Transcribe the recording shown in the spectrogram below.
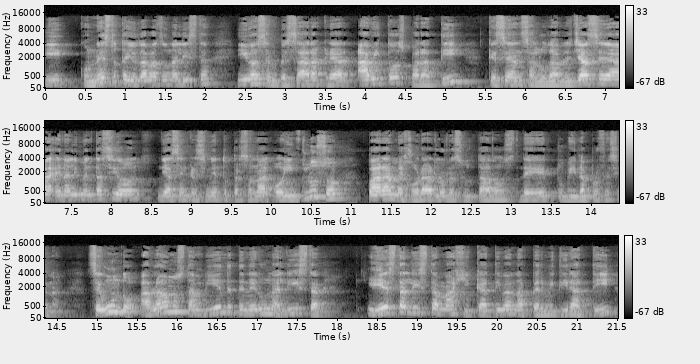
y con esto te ayudabas de una lista, ibas a empezar a crear hábitos para ti que sean saludables, ya sea en alimentación, ya sea en crecimiento personal o incluso para mejorar los resultados de tu vida profesional. Segundo, hablábamos también de tener una lista y esta lista mágica te iban a permitir a ti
